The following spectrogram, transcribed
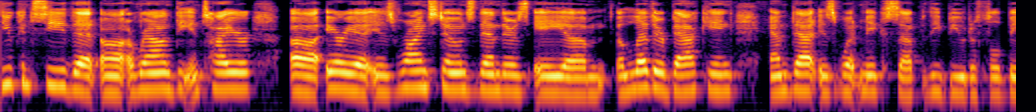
You can see that uh, around the entire uh, area is rhinestones. Then there's a, um, a leather backing, and that is what makes up the beautiful baby.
